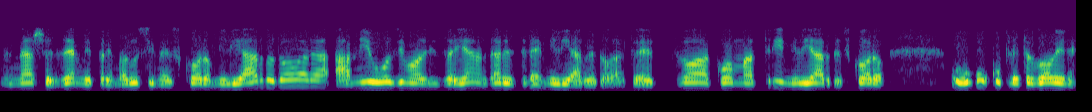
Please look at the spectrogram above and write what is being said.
naše zemlje prema Rusima je skoro milijardu dolara, a mi uvozimo za 1,2 milijarde dolara. To je 2,3 milijarde skoro u ukupne trgovine.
